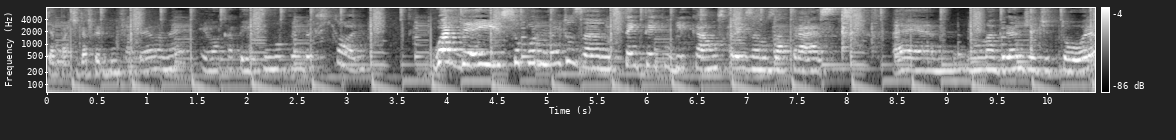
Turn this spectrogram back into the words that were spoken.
que a partir da pergunta dela, né, eu acabei desenvolvendo a história. Guardei isso por muitos anos, tentei publicar uns três anos atrás é, numa grande editora,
